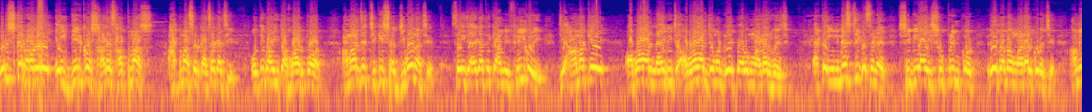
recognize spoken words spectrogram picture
পরিষ্কারভাবে এই দীর্ঘ সাড়ে সাত মাস, আট মাসের কাছাকাছি অতিবাহিত হওয়ার পর, আমার যে চিকিৎসার জীবন আছে, সেই জায়গা থেকে আমি ফিল করি যে আমাকে অভয়ার ন্যায় বিচার, অভয়ার যেমন রেপ এবং মার্ডার হয়েছে, একটা ইনভেস্টিগেশনের সিবিআই সুপ্রিম কোর্ট রেপ এবং মার্ডার করেছে। আমি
